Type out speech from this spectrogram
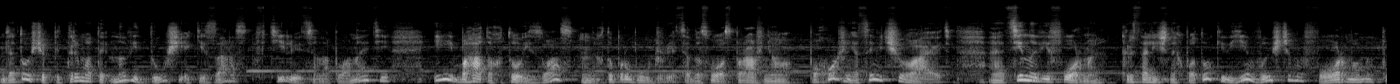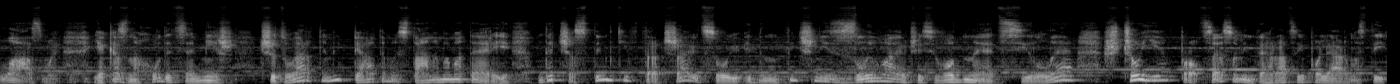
для того, щоб підтримати нові душі, які зараз втілюються на планеті. І багато хто із вас, хто пробуджується до свого справжнього походження, це відчувають. Е, Ці нові форми кристалічних потоків є вищими формами плазми, яка знаходиться між четвертим і п'ятими станами матерії, де частинки втрачають свою ідентичність, зливаючись в одне ціле, що є процесом інтеграції полярностей,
